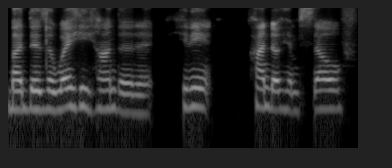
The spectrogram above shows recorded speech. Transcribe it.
but there's a way he handled it. He didn't handle himself.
